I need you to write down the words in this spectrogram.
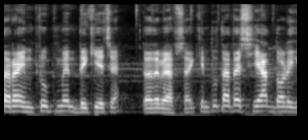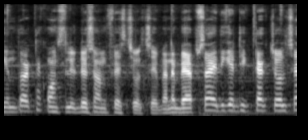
তারা ইমপ্রুভমেন্ট দেখিয়েছে তাদের ব্যবসায়। কিন্তু তাদের শেয়ার দরে কিন্তু একটা কনসলিডেশন ফেস চলছে। মানে ব্যবসা এদিকে ঠিকঠাক চলছে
